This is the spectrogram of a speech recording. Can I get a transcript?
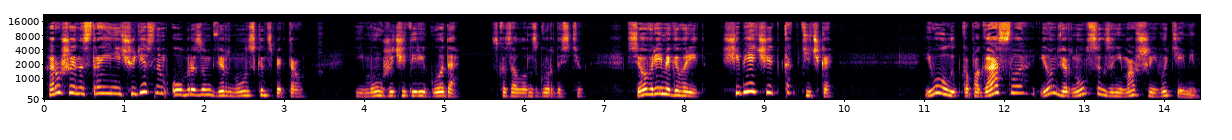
хорошее настроение чудесным образом вернулось к инспектору. «Ему уже четыре года», — сказал он с гордостью. «Все время говорит, щебечет, как птичка». Его улыбка погасла, и он вернулся к занимавшей его теме.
